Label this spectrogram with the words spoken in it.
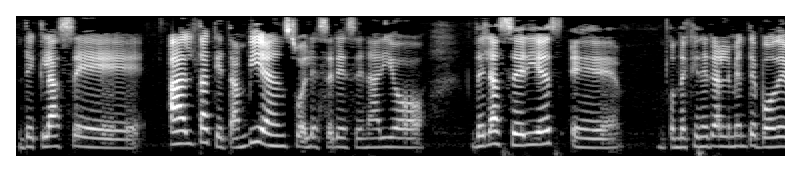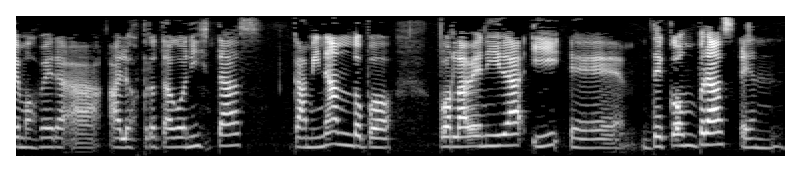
de clase alta que también suele ser escenario de las series eh, donde generalmente podemos ver a, los protagonistas caminando por, la avenida y eh, de compras en,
